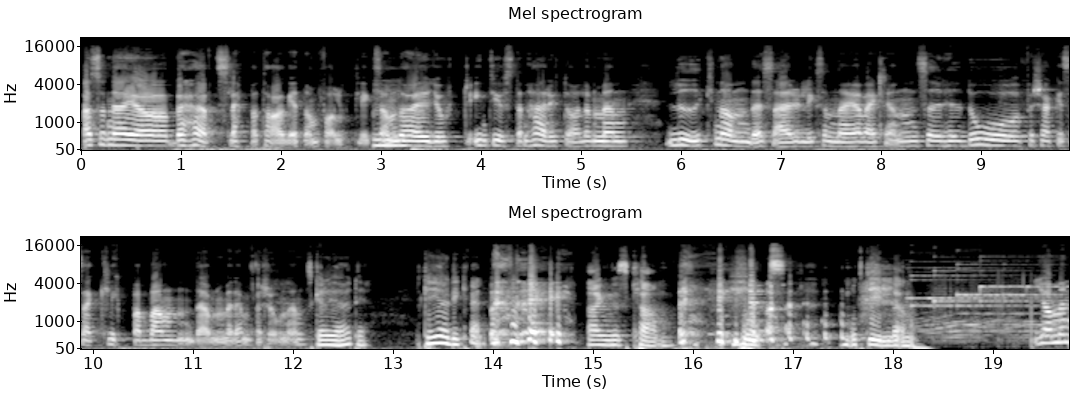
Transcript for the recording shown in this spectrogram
Alltså när jag behövt släppa taget om folk liksom. Då har jag gjort, inte just den här ritualen men liknande så här liksom när jag verkligen säger hej då och försöker så här klippa banden med den personen. Ska du göra det? Du kan göra det ikväll. Agnes kamp mot, mot killen. Ja, men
